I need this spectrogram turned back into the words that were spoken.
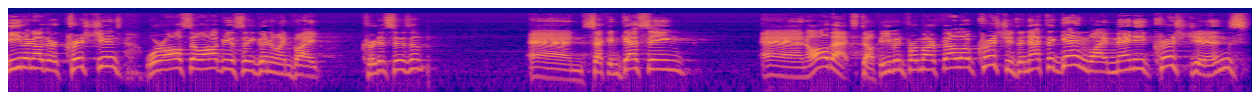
even other Christians, we're also obviously going to invite criticism, and second guessing and all that stuff, even from our fellow Christians. And that's again why many Christians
